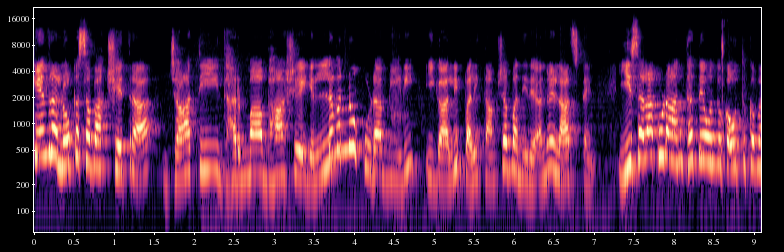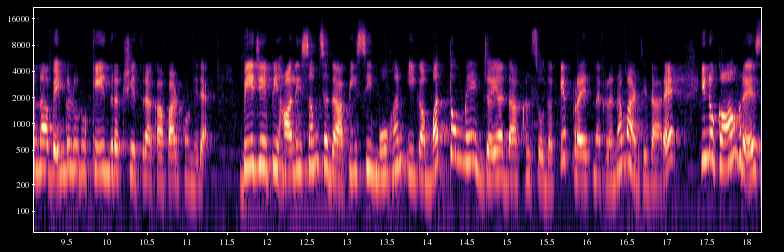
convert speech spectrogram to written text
ಕೇಂದ್ರ ಲೋಕಸಭಾ ಕ್ಷೇತ್ರ, ಜಾತಿ, ಧರ್ಮ, ಭಾಷೆ ಎಲ್ಲವನ್ನೂ ಕೂಡ ಮೀರಿ ಈಗ ಅಲ್ಲಿ ಫಲಿತಾಂಶ ಬಂದಿದೆ. ಅಂದ್ರೆ ಲಾಸ್ಟ್ ಟೈಮ್ ಈ ಸಲ ಕೂಡ ಅಂಥದ್ದೇ ಒಂದು ಕೌತುಕವನ್ನ ಬೆಂಗಳೂರು ಕೇಂದ್ರ ಕ್ಷೇತ್ರ ಕಾಪಾಡಿಕೊಂಡಿದೆ. ಬಿಜೆಪಿ ಹಾಲಿ ಸಂಸದ ಪಿ ಸಿ ಮೋಹನ್ ಈಗ ಮತ್ತೊಮ್ಮೆ ಜಯ ದಾಖಲಿಸೋದಕ್ಕೆ ಪ್ರಯತ್ನಗಳನ್ನು ಮಾಡ್ತಿದ್ದಾರೆ. ಇನ್ನು ಕಾಂಗ್ರೆಸ್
